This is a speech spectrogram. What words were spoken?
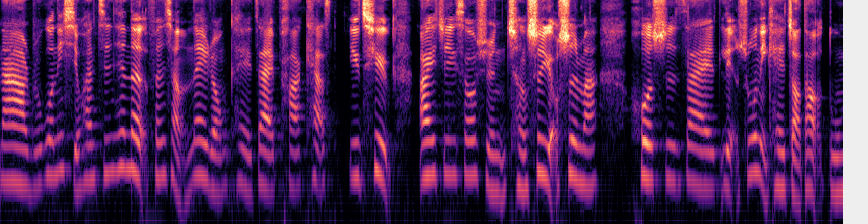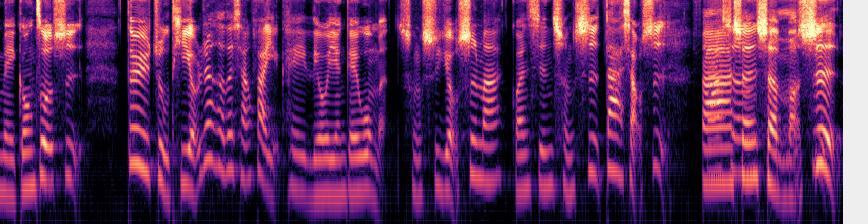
那如果你喜欢今天的分享的内容，可以在 Podcast、YouTube、IG 搜寻“城市有事吗”，或是在脸书你可以找到读美工作室。对于主题有任何的想法，也可以留言给我们。城市有事吗？关心城市大小事，发生什么事？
